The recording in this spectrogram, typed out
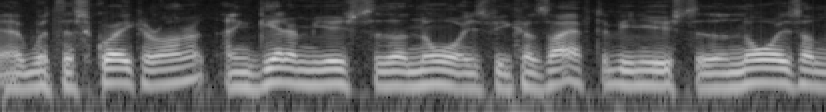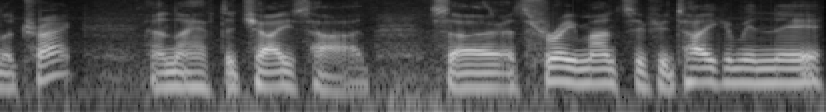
uh, with the squeaker on it and get them used to the noise because they have to be used to the noise on the track and they have to chase hard. So at three months, if you take them in there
